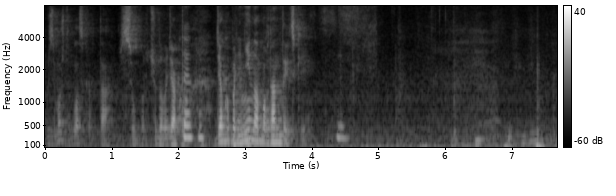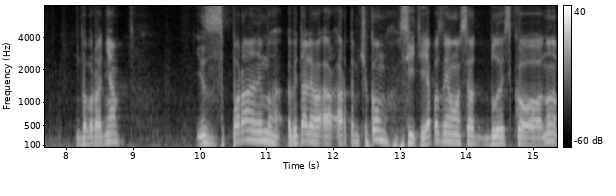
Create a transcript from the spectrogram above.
Друзі, можете, будь ласка? Так, супер, чудово, дякую. Так. Дякую, пані Ніно, Богдан Тицький. Доброго дня. Із пораненим Віталієм Ар- Артемчуком в Сіті я познайомився близько ну, на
